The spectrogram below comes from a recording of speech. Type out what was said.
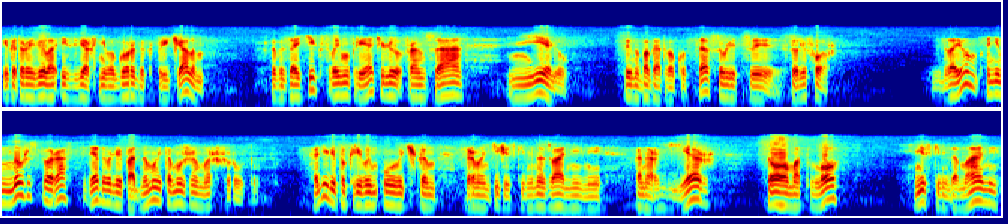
и которая вела из верхнего города к причалам, чтобы зайти к своему приятелю Франсуа Ньелю, сыну богатого купца с улицы Солифор. Вдвоем они множество раз следовали по одному и тому же маршруту. Ходили по кривым улочкам с романтическими названиями Канардьер, Сооматло, с низкими домами,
